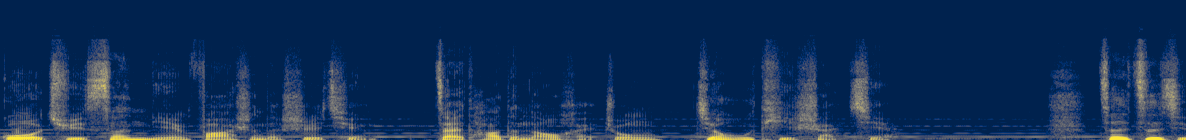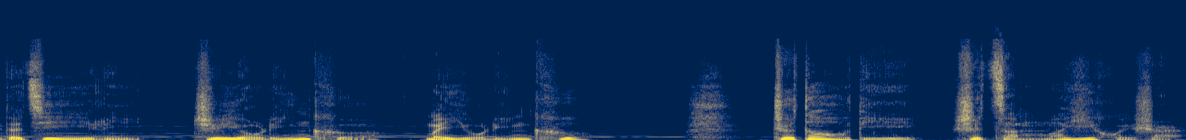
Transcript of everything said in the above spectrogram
过去三年发生的事情，在她的脑海中交替闪现，在自己的记忆里，只有林可，没有林克，这到底是怎么一回事儿？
